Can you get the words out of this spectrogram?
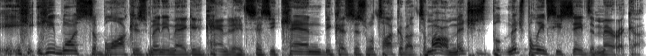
he, he wants to block as many MAGA candidates as he can because, as we'll talk about tomorrow, Mitch, Mitch believes he saved America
